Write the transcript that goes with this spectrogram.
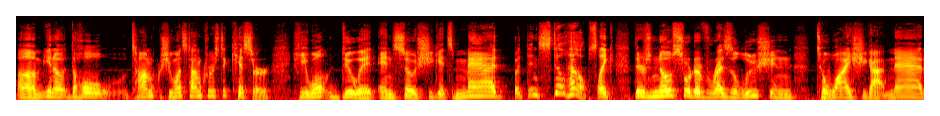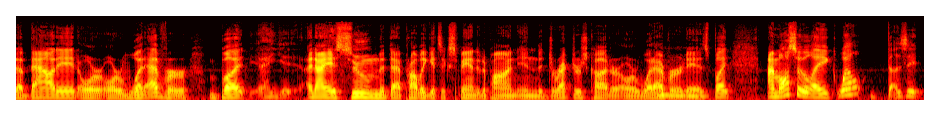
um you know the whole tom she wants tom cruise to kiss her he won't do it and so she gets mad but then still helps like there's no sort of resolution to why she got mad about it or or whatever but and i assume that that probably gets expanded upon in the director's cut or or whatever mm-hmm. it is but I'm also like, well, does it?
